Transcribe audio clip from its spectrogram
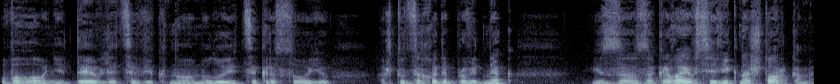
у вагоні, дивляться в вікно, милуються красою. Аж тут заходить провідник і закриває всі вікна шторками.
